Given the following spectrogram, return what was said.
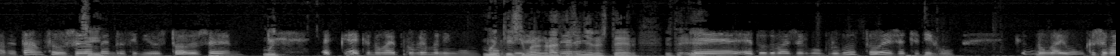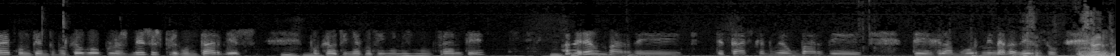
a Betanzos serán sí. ben recibidos todos eh, e, Muy... É que, é que non hai problema ningún Moitísimas gracias, señora Esther. Este, eh... e, e todo vai ser bon produto e xa te digo non hai un que se vaya contento porque eu vou polas mesas preguntarles -huh. porque eu tiña a cociña mesmo enfrente. Uh -huh. A ver, é un bar de, de tasca, non é un bar de, de glamour ni nada de eso. Grande...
